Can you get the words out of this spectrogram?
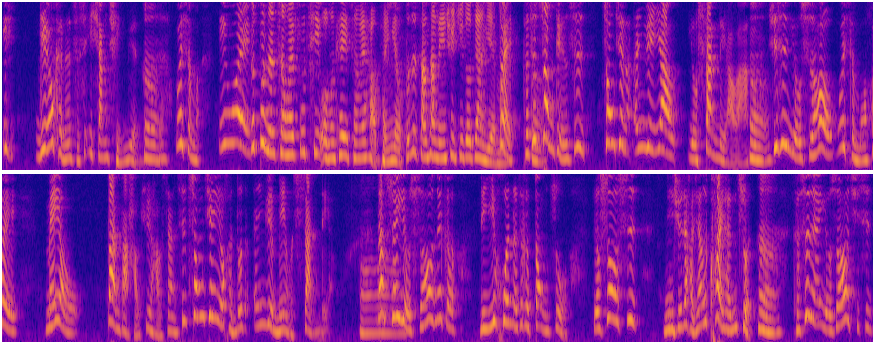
一，也有可能只是一厢情愿。嗯，为什么？因为这不能成为夫妻，我们可以成为好朋友，不是常常连续剧都这样演吗？对，可是重点是、嗯、中间的恩怨要有善了啊。嗯，其实有时候为什么会没有办法好聚好散，是中间有很多的恩怨没有善了。哦，那所以有时候那个离婚的这个动作，有时候是你觉得好像是快很准，嗯，可是呢，有时候其实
